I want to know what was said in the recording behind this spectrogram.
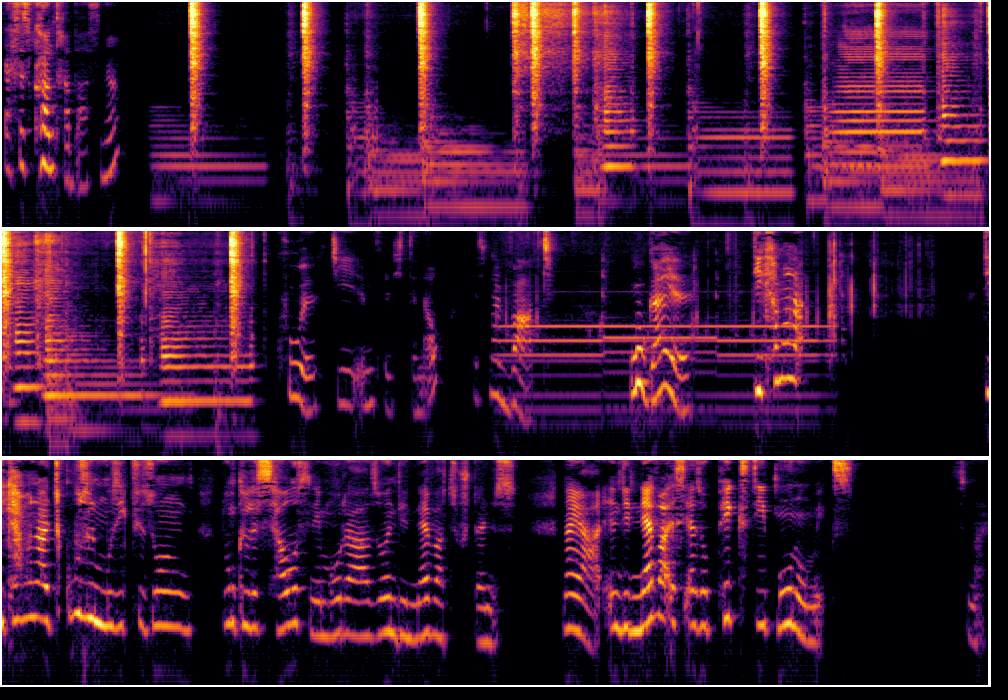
Das ist Kontrabass, ne? Empfehle ich dann auch. Jetzt mal Wart. Oh, geil. Die kann man. Die kann man als Gruselmusik für so ein dunkles Haus nehmen oder so in den Never zu stellen. Das, naja, in den Never ist eher so Pix Deep Monomix. Das mal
